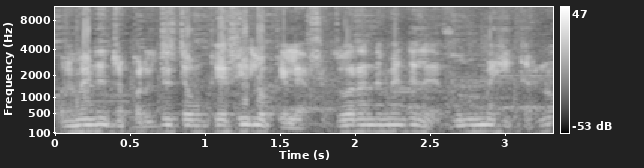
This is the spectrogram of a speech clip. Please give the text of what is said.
Obviamente, entre paréntesis, tengo que decir lo que le afectó grandemente al fútbol mexicano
